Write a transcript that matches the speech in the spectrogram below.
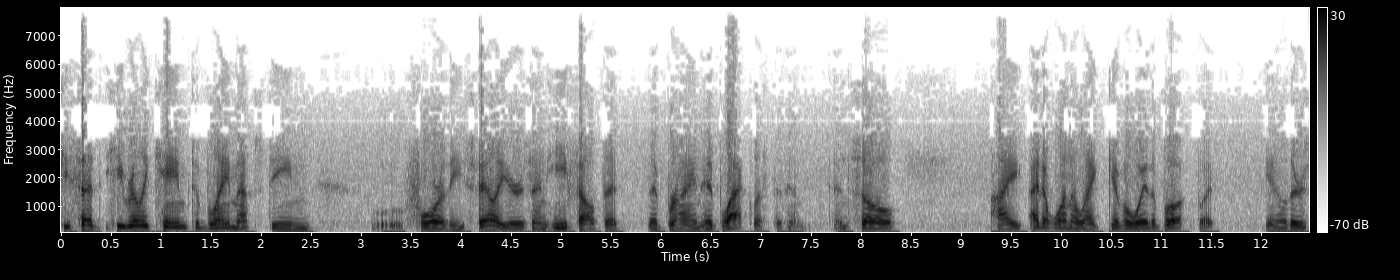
she said he really came to blame Epstein for these failures, and he felt that that Brian had blacklisted him. And so, I I don't want to like give away the book, but you know, there's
